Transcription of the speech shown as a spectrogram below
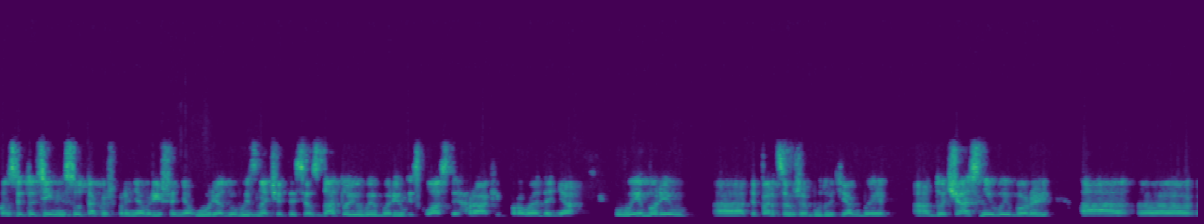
Конституційний суд також прийняв рішення уряду визначитися з датою виборів і скласти графік проведення виборів. А тепер це вже будуть якби дочасні вибори. А е,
